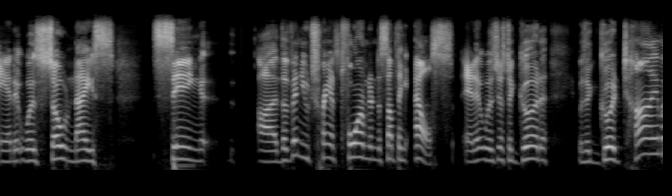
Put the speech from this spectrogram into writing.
And it was so nice seeing uh, the venue transformed into something else, and it was just a good, it was a good time.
